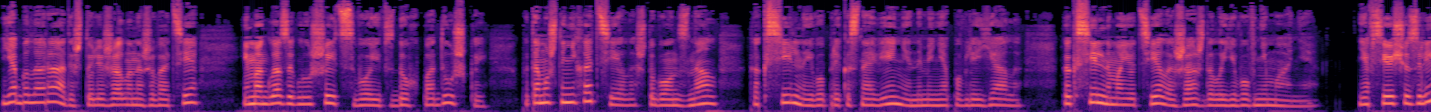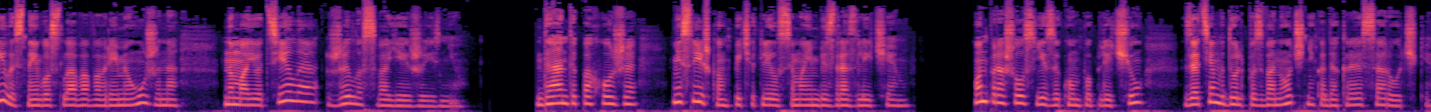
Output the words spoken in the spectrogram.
Я была рада, что лежала на животе и могла заглушить свой вздох подушкой, потому что не хотела, чтобы он знал, как сильно его прикосновение на меня повлияло, как сильно мое тело жаждало его внимания. Я все еще злилась на его слова во время ужина, но мое тело жило своей жизнью. Данте, похоже, не слишком впечатлился моим безразличием. Он прошел с языком по плечу, затем вдоль позвоночника до края сорочки.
